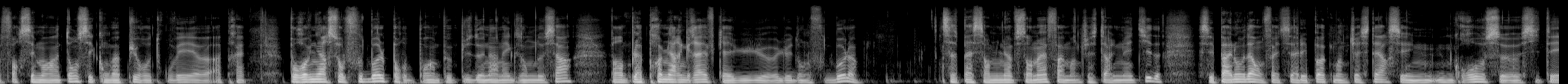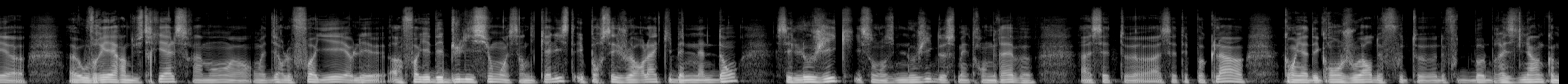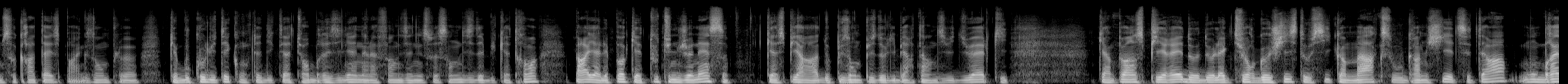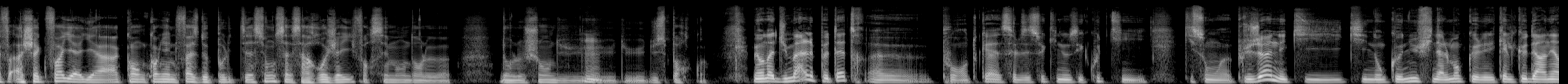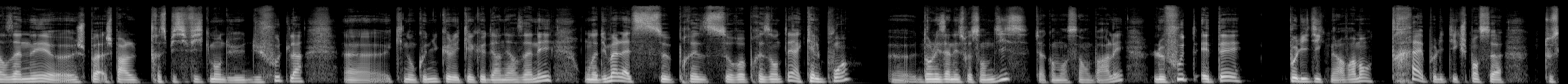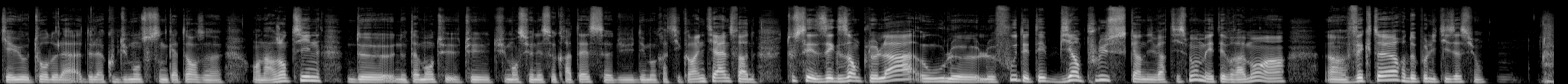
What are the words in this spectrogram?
forcément intense et qu'on va plus retrouver après. Pour revenir sur le football, pour, pour un peu plus donner un exemple de ça, par exemple, la première grève qui a eu lieu dans le football, ça se passe en 1909 à Manchester United. C'est pas anodin en fait. C'est à l'époque Manchester, c'est une, grosse euh, cité euh, euh, ouvrière industrielle. C'est vraiment, on va dire, le foyer, un foyer d'ébullition syndicaliste. Et pour ces joueurs-là qui baignent là-dedans, c'est logique. Ils sont dans une logique de se mettre en grève à cette à cette époque-là. Quand il y a des grands joueurs de foot, de football brésilien comme Socrates par exemple, qui a beaucoup lutté contre les dictatures brésiliennes à la fin des années 70, début 80. Pareil à l'époque, il y a toute une jeunesse qui aspire à de plus en plus de liberté individuelle, qui, qui est un peu inspiré de, de lectures gauchistes aussi, comme Marx ou Gramsci, etc. Bon, bref, à chaque fois, il y a, il y a, quand, quand il y a une phase de politisation, ça, ça rejaillit forcément dans le, dans le champ du, Hmm. du, du sport. Quoi. Mais on a du mal, peut-être, euh, pour en tout cas celles et ceux qui nous écoutent, qui, qui sont euh, plus jeunes et qui, qui n'ont connu finalement que les quelques dernières années, euh, je, pa- je parle très spécifiquement du, du foot là, euh, qui n'ont connu que les quelques dernières années, on a du mal à se, pré- se représenter à quel point, dans les années 70, tu as commencé à en parler, le foot était politique, mais alors vraiment très politique. Je pense à tout ce qu'il y a eu autour de la, de la Coupe du Monde 74 euh, en Argentine, de, notamment tu, tu- tu mentionnais Socrates euh, du Democratic Corinthians, enfin, tous ces exemples-là où le, foot était bien plus qu'un divertissement, mais était vraiment un vecteur de politisation.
